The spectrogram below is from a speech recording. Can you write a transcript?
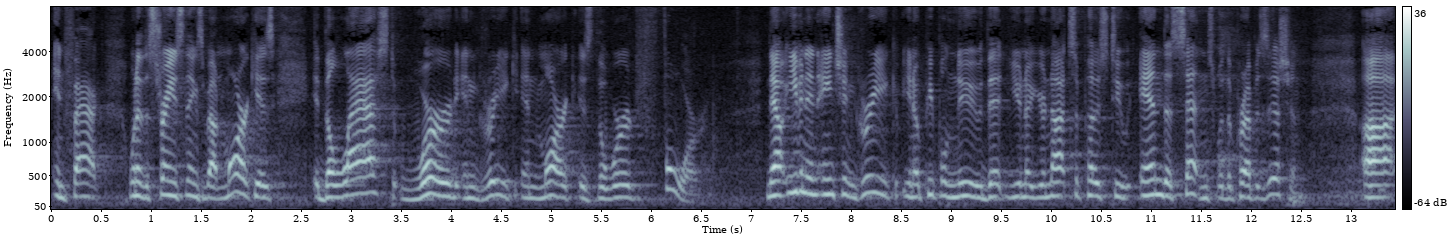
In fact, one of the strange things about Mark is the last word in Greek in Mark is the word for. Now, even in ancient Greek, you know, people knew that you know you're not supposed to end a sentence with a preposition, uh,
